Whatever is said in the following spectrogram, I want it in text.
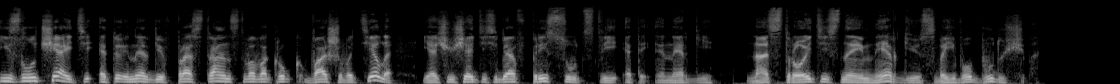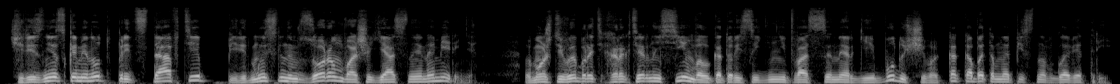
Излучайте эту энергию в пространство вокруг вашего тела и ощущайте себя в присутствии этой энергии. Настройтесь на энергию своего будущего. Через несколько минут представьте перед мысленным взором ваше ясное намерение. Вы можете выбрать характерный символ, который соединит вас с энергией будущего, как об этом написано в главе 3.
